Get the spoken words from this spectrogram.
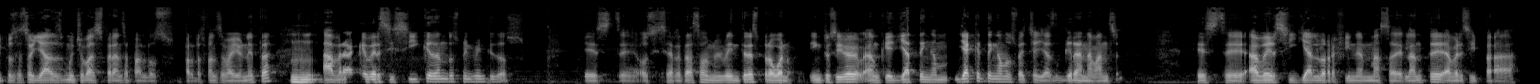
Y pues eso ya es mucho más esperanza para los, para los fans de Bayonetta. Habrá que ver si sí queda en 2022. Este, o si se retrasa 2023, pero bueno, inclusive aunque ya tengamos, ya que tengamos fecha ya es gran avance. Este, a ver si ya lo refinan más adelante, a ver si para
